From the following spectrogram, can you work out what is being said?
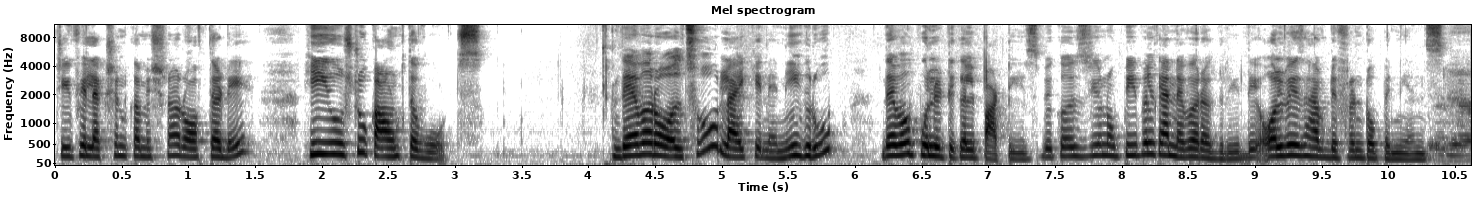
chief election commissioner of the day. He used to count the votes. There were also, like in any group, there were political parties because you know people can never agree. They always have different opinions, Yeah.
